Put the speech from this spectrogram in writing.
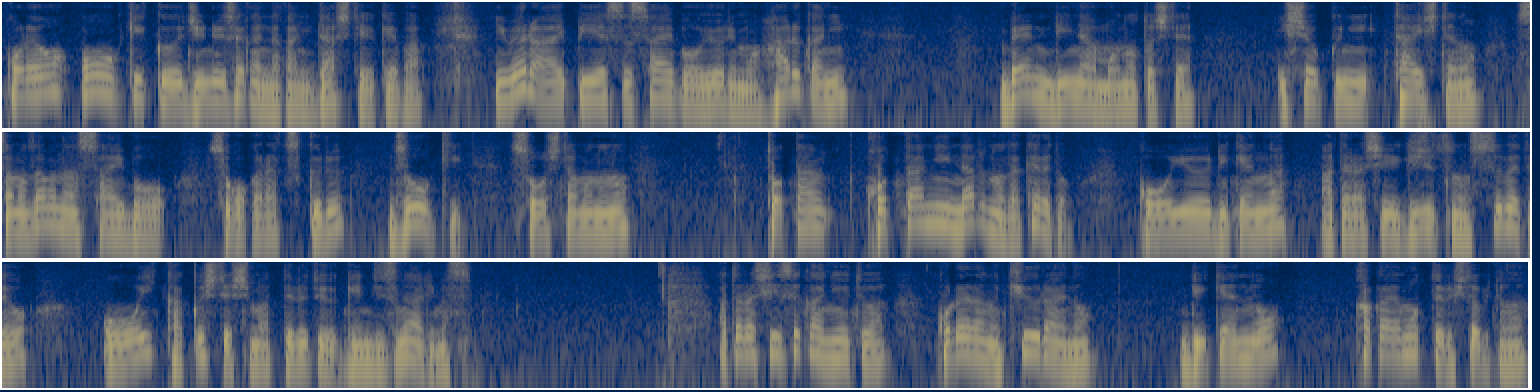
これを大きく人類世界の中に出していけば、いわゆる iPS 細胞よりもはるかに便利なものとして、移植に対しての様々な細胞、そこから作る臓器、そうしたものの途端、発端になるのだけれど、こういう利権が新しい技術の全てを覆い隠してしまっているという現実があります。新しい世界においては、これらの旧来の利権を抱え持っている人々が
